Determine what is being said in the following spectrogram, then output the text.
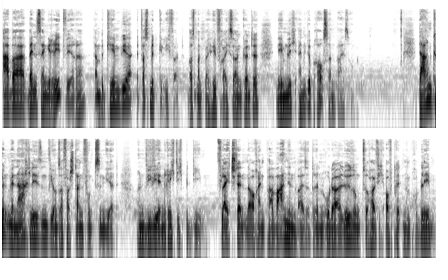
Aber wenn es ein Gerät wäre, dann bekämen wir etwas mitgeliefert, was manchmal hilfreich sein könnte, nämlich eine Gebrauchsanweisung. Darin könnten wir nachlesen, wie unser Verstand funktioniert und wie wir ihn richtig bedienen. Vielleicht ständen da auch ein paar Warnhinweise drin oder Lösungen zu häufig auftretenden Problemen.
